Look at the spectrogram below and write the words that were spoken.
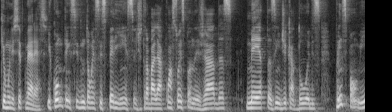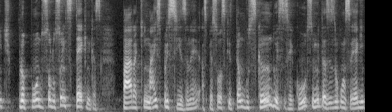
que o município merece. E como tem sido então essa experiência de trabalhar com ações planejadas, metas, indicadores, principalmente propondo soluções técnicas para quem mais precisa, né? As pessoas que estão buscando esses recursos e muitas vezes não conseguem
